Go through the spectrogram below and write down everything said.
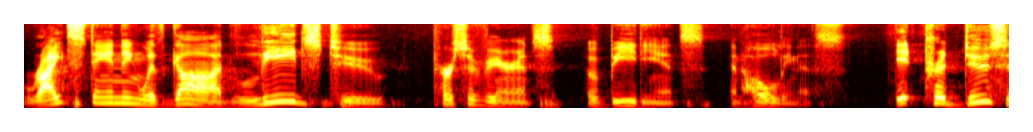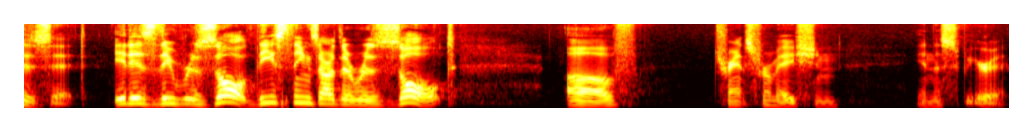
Right standing with God leads to perseverance, obedience, and holiness. It produces it. It is the result. These things are the result of transformation in the Spirit.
